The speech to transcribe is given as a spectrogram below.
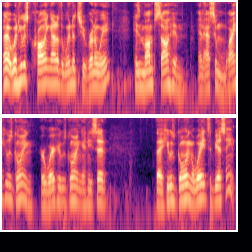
Uh, when he was crawling out of the window to run away, his mom saw him and asked him why he was going or where he was going, and he said that he was going away to be a saint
